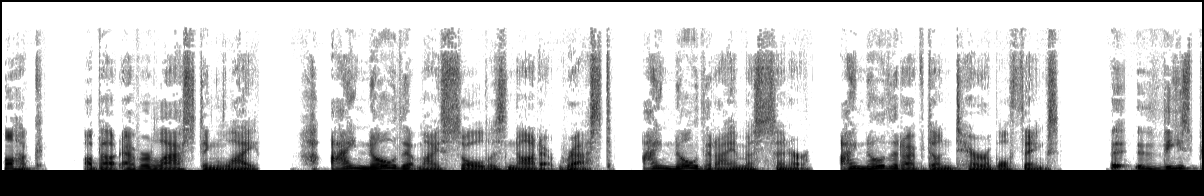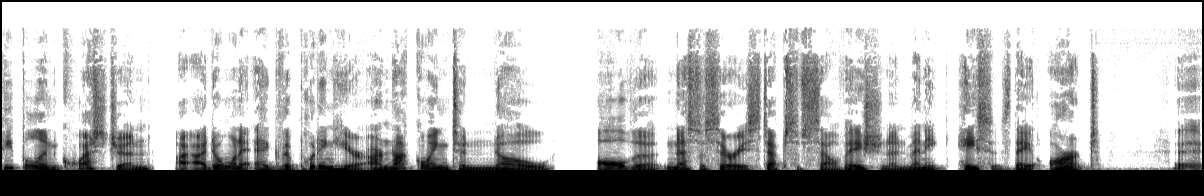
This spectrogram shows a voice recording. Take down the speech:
talk about everlasting life. I know that my soul is not at rest. I know that I am a sinner. I know that I've done terrible things. These people in question, I don't want to egg the pudding here, are not going to know all the necessary steps of salvation in many cases. They aren't. Uh,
